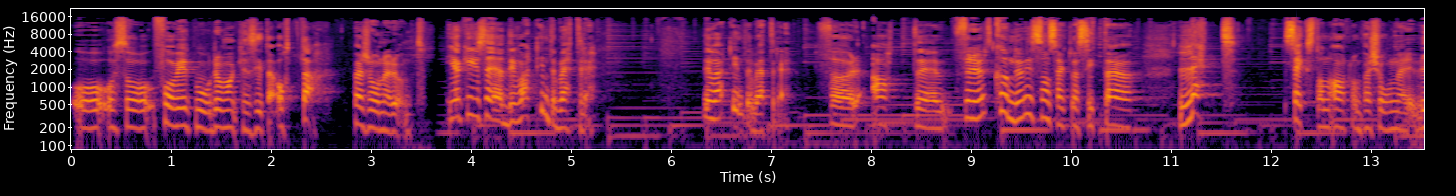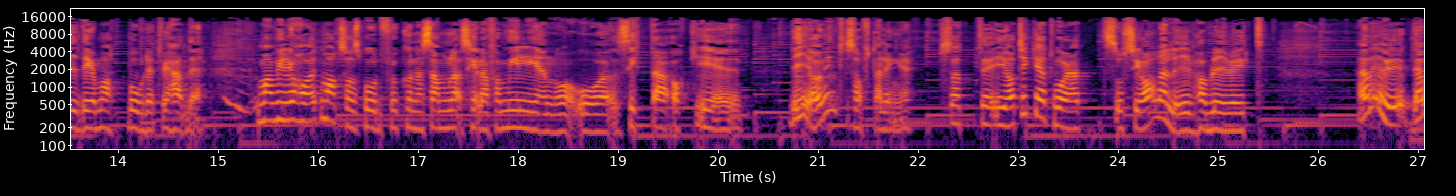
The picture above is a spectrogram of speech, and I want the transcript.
Och, och så får vi ett bord där man kan sitta åtta personer runt. Jag kan ju säga att det vart inte bättre. Det vart inte bättre. För att eh, förut kunde vi som sagt sitta lätt 16-18 personer vid det matbordet vi hade. Man vill ju ha ett matsalsbord för att kunna samlas hela familjen och, och sitta och eh, det gör vi inte så ofta längre. Så att, eh, jag tycker att vårt sociala liv har blivit det- det, eh,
